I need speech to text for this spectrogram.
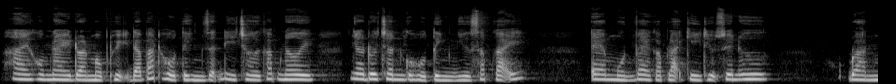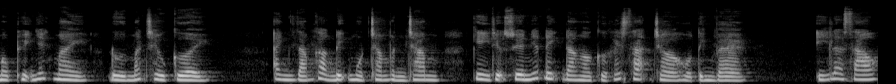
Hai hôm nay đoàn Mộc Thụy đã bắt Hồ Tình dẫn đi chơi khắp nơi, nhờ đôi chân của Hồ Tình như sắp gãy. Em muốn về gặp lại Kỳ Thiệu Xuyên ư. Đoàn Mộc Thụy nhếch mày, đôi mắt trêu cười. Anh dám khẳng định 100% Kỳ Thiệu Xuyên nhất định đang ở cửa khách sạn chờ Hồ Tình về. Ý là sao?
